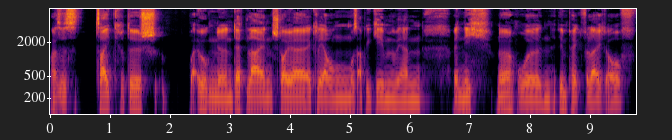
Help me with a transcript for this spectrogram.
Also ist zeitkritisch, bei irgendeiner Deadline, Steuererklärung muss abgegeben werden. Wenn nicht, ne, hohen Impact vielleicht auf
